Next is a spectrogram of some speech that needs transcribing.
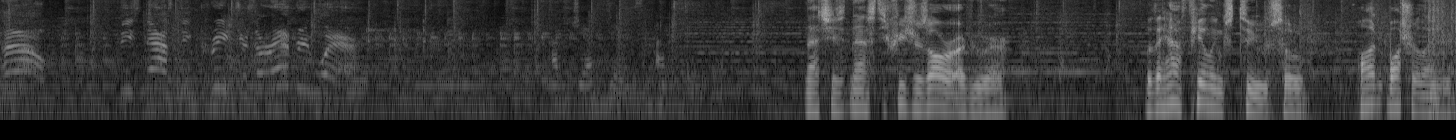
Help! These nasty creatures are everywhere! Objectives updated. Nasty, nasty creatures are everywhere. But they have feelings too, so watch your language.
